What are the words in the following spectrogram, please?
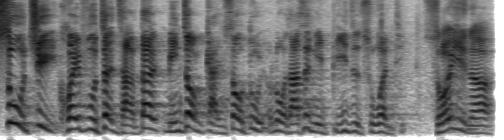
数据恢复正常，但民众感受度有落差，是你鼻子出问题。所以呢，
